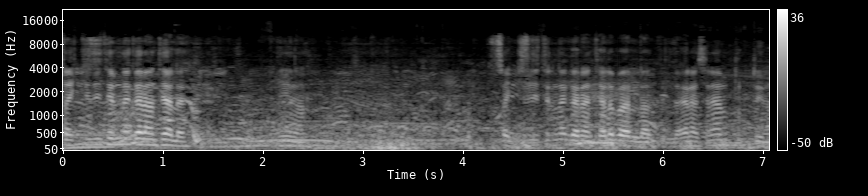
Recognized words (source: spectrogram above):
8 litrine garantiyali. Yine. 8 litrine garantiyali beriladi. Enasini ham turibdi yine.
